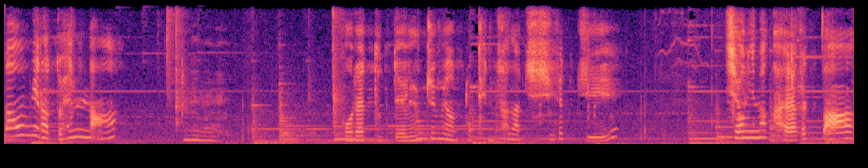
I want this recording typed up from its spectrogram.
싸움이라도 했나? 음. 그래도 내일쯤이면 또 괜찮아지시겠지? 지영이나 가야겠다.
